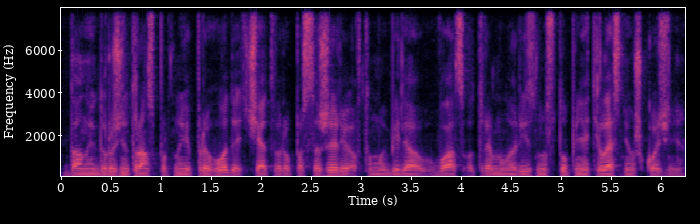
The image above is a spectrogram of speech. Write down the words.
даної дорожньо-транспортної пригоди четверо пасажирів автомобіля ВАЗ отримало різного ступеня тілесні ушкодження.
